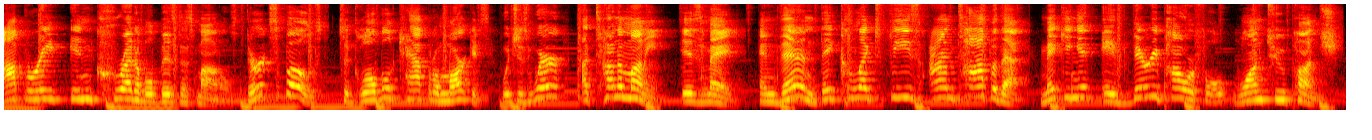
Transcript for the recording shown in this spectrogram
operate incredible business models. They're exposed to global capital markets, which is where a ton of money is made. And then they collect fees on top of that, making it a very powerful one-two punch.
